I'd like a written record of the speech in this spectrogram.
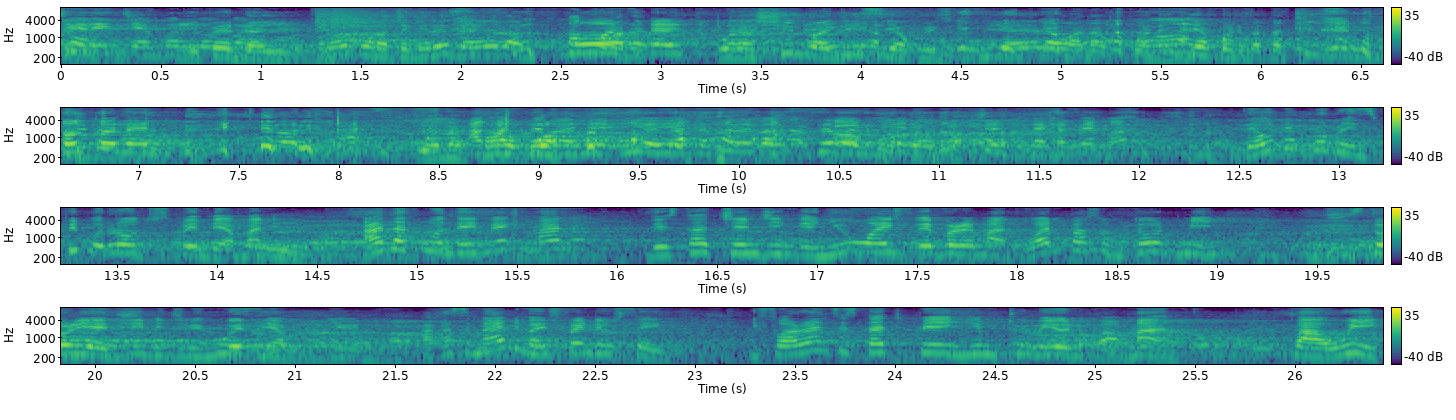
challenge ambayo nipenda hiyo. Kuna watu wanatengeneza hela mpaka wanashindwa jinsi ya kuzitumia hela, wanaingia kwenye matatizo wanakabwa. Hiyo hiyo akasema akasema the only problem is people don't spend their money. Other when they make money, they start changing a new wife every month. One person told me story ya Jimmy Jimmy Mwezi ya mjini. Akasema hadi my friend said if Aranti start paying him 2 million per month per week,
